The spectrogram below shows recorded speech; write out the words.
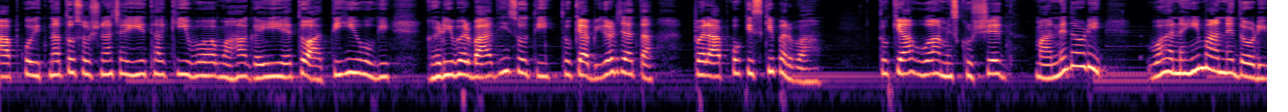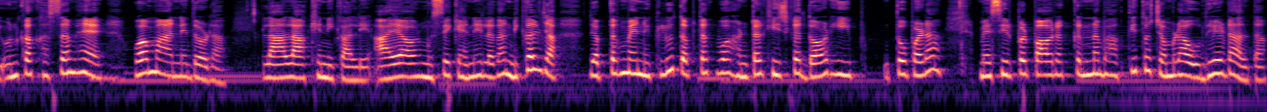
आपको इतना तो सोचना चाहिए था कि वह वहाँ गई है तो आती ही होगी। घड़ी भर बाद ही सोती तो क्या बिगड़ जाता? पर आपको किसकी परवाह? तो क्या हुआ, मिस खुर्शेद? मानने दौड़ी? वह नहीं मानने दौड़ी, उनका खसम है, वह मानने दौड़ा। लाल आँखें निकाले, आया और मुझसे कहने लगा, निकल जा, जब तक मैं निकलूं, तब तक वह हंटर खींचकर दौड़ ही तो पड़ा। मैं सिर पर पाव रख कर न भागती तो चमड़ा उधेर डालता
